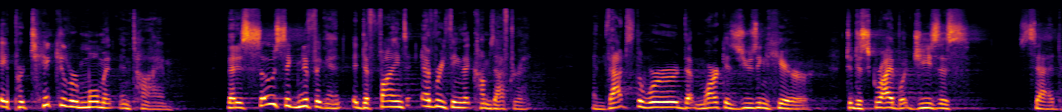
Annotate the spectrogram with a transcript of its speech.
a particular moment in time that is so significant it defines everything that comes after it. And that's the word that Mark is using here to describe what Jesus said.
